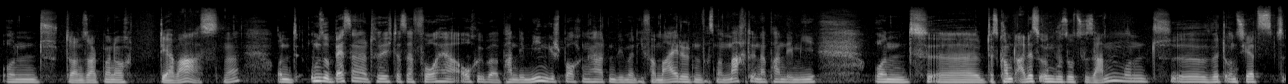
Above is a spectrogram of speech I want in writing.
Und dann sagt man auch, der war's. Ne? Und umso besser natürlich, dass er vorher auch über Pandemien gesprochen hat und wie man die vermeidet und was man macht in der Pandemie. Und äh, das kommt alles irgendwo so zusammen und äh, wird uns jetzt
